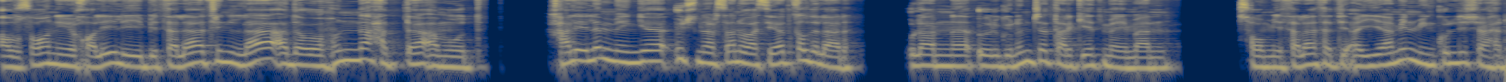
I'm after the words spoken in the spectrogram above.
Awsoni khalili bi talatin la ad'uhunna hatta amut. Khalilim menga 3 narsani vasiyat qildilar. Ularni o'lgunimcha tark etmayman. Sawmi thalathati ayyamin min kulli shahr.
